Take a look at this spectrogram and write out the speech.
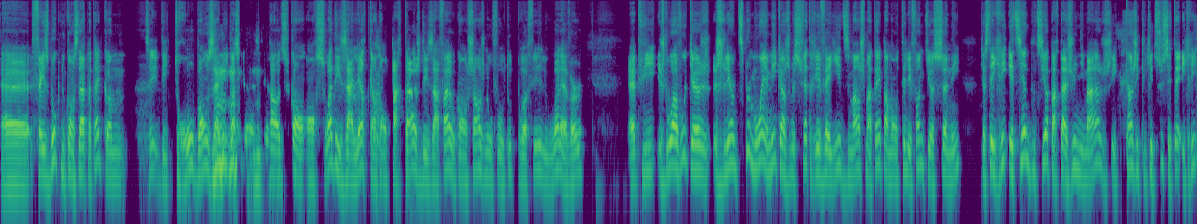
Facebook nous considère peut-être comme des trop bons amis parce que c'est rendu qu'on reçoit des alertes quand on partage des affaires ou qu'on change nos photos de profil ou whatever. Et euh, puis, je dois avouer que je, l'ai un petit peu moins aimé quand je me suis fait réveiller dimanche matin par mon téléphone qui a sonné, que c'était écrit Étienne Boutia partagé une image. Et quand j'ai cliqué dessus, c'était écrit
